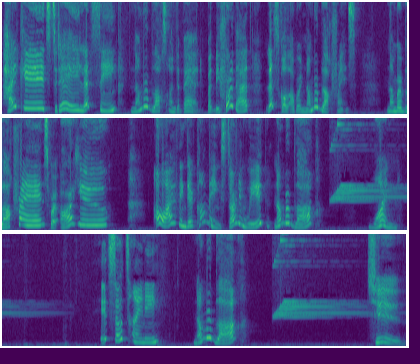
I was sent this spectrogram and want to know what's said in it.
Hi kids! Today, let's sing number blocks on the bed. But before that, let's call our number block friends. Number block friends, where are you? Oh, I think they're coming, starting with number block 1. It's so tiny. Number block 2.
